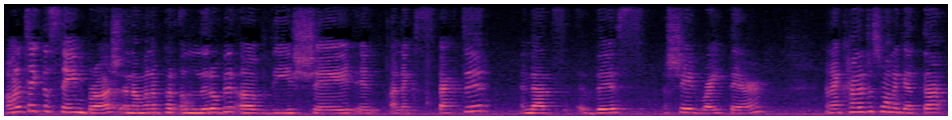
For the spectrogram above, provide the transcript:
I'm going to take the same brush and I'm going to put a little bit of the shade in Unexpected. And that's this shade right there. And I kind of just want to get that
